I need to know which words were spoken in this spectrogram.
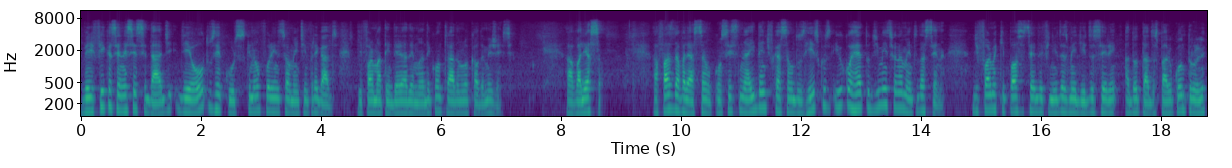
verifica-se a necessidade de outros recursos que não foram inicialmente empregados, de forma a atender à demanda encontrada no local da emergência. A avaliação. A fase da avaliação consiste na identificação dos riscos e o correto dimensionamento da cena, de forma que possam ser definidas medidas a serem adotadas para o controle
